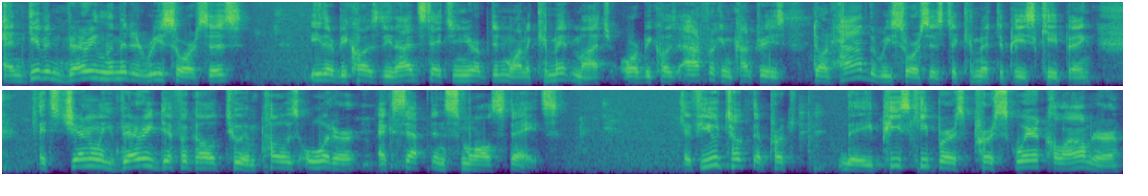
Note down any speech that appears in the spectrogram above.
And given very limited resources, either because the United States and Europe didn't want to commit much or because African countries don't have the resources to commit to peacekeeping, it's generally very difficult to impose order except in small states. If you took the, per, the peacekeepers per square kilometer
